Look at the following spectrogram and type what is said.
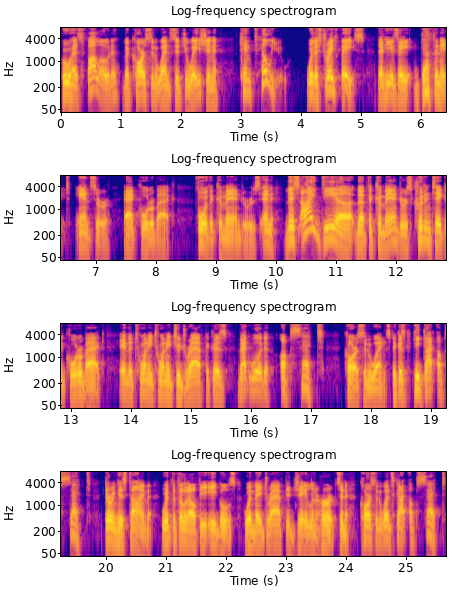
who has followed the Carson Wentz situation can tell you with a straight face that he is a definite answer at quarterback for the Commanders. And this idea that the Commanders couldn't take a quarterback in the 2022 draft because that would upset Carson Wentz, because he got upset during his time with the Philadelphia Eagles when they drafted Jalen Hurts. And Carson Wentz got upset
